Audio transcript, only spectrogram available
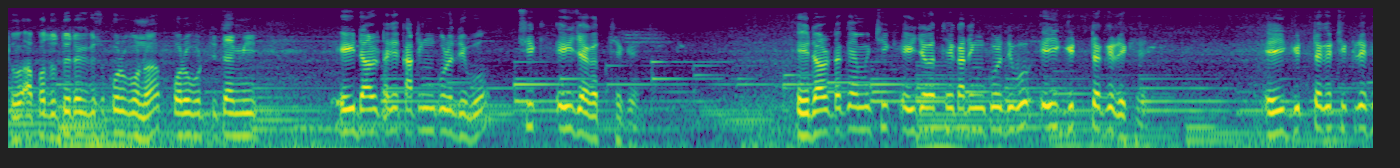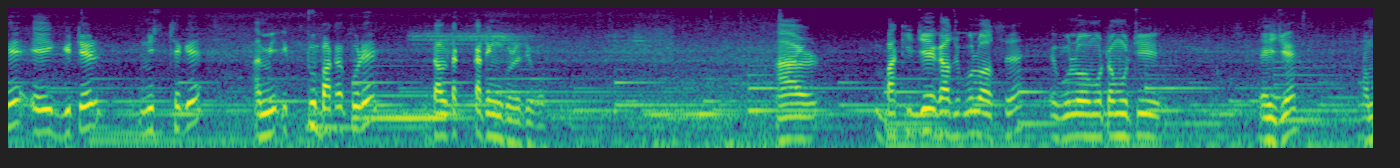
তো আপাতত এটাকে কিছু করব না, পরবর্তীতে আমি এই ডালটাকে কাটিং করে দিব ঠিক এই জায়গার থেকে। এই ডালটাকে আমি ঠিক এই জায়গা থেকে কাটিং করে দিব, এই গিটটাকে রেখে। এই গিটটাকে ঠিক রেখে, এই গিটের নিচ থেকে আমি একটু বাঁকা করে ডালটা কাটিং করে দিব। আর বাকি যে গাছগুলো আছে, এগুলো মোটামুটি এই যে আম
